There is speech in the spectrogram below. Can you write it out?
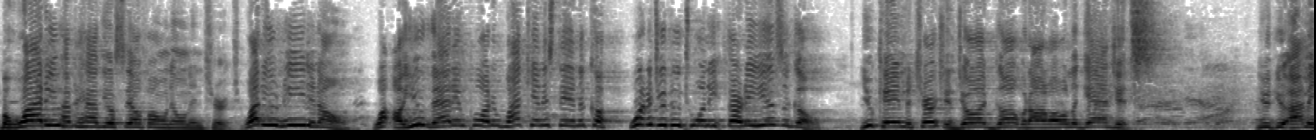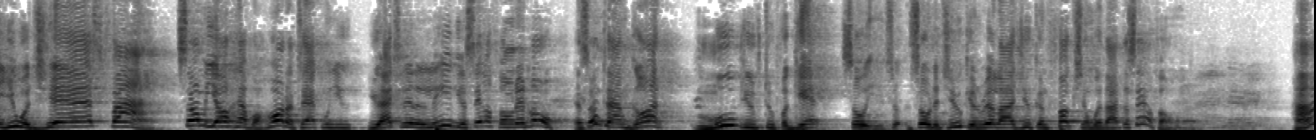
But why do you have to have your cell phone on in church? Why do you need it on? Why, are you that important? Why can't it stay in the car? What did you do 20, 30 years ago? You came to church, enjoyed God without all the gadgets. You, you, I mean, you were just fine. Some of y'all have a heart attack when you, you accidentally leave your cell phone at home. And sometimes God moved you to forget so, so, so that you can realize you can function without the cell phone. Huh?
